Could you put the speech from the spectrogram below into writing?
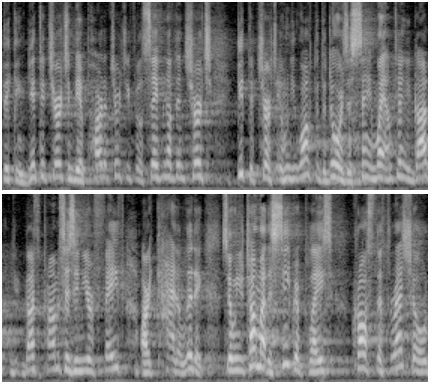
that can get to church and be a part of church, you feel safe enough in church, get to church. And when you walk through the door, it's the same way. I'm telling you, God, God's promises in your faith are catalytic. So when you're talking about the secret place, cross the threshold,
